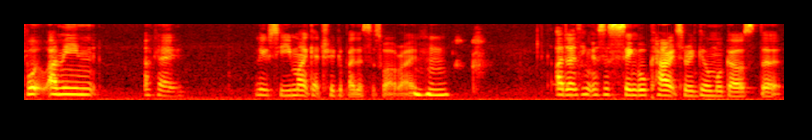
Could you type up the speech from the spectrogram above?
but I mean, okay, Lucy, you might get triggered by this as well, right? hmm I don't think there's a single character in Gilmore Girls that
